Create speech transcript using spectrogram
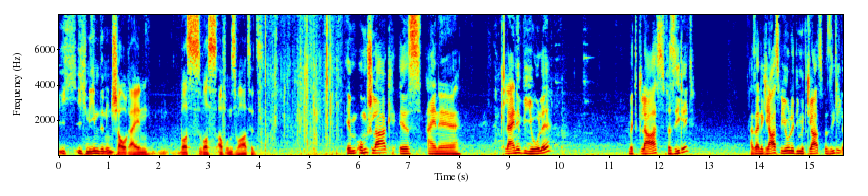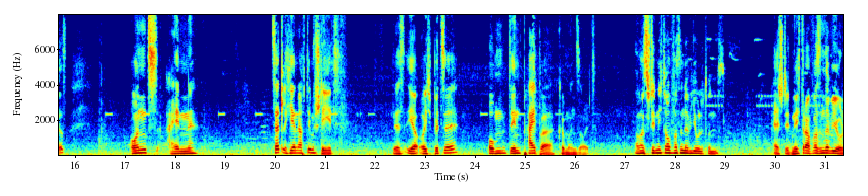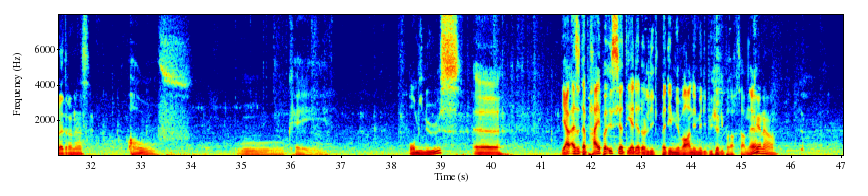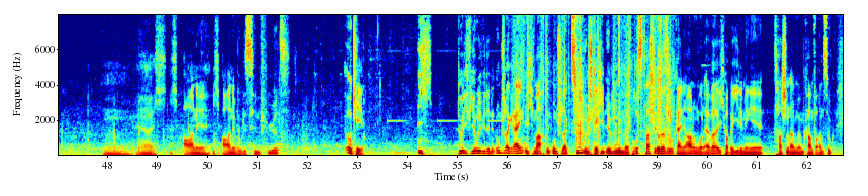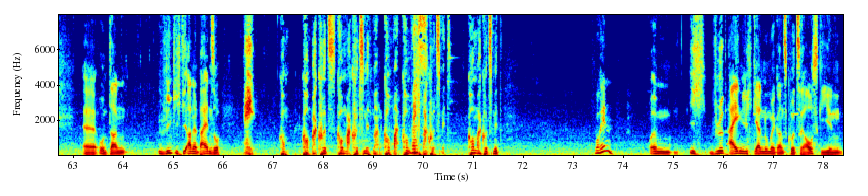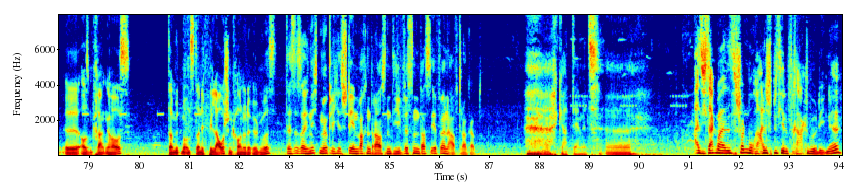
Ich, ich nehme den und schau rein, was, was auf uns wartet. Im Umschlag ist eine kleine Viole mit Glas versiegelt. Also eine Glasviole, die mit Glas versiegelt ist. Und ein Zettelchen, auf dem steht, dass ihr euch bitte um den Piper kümmern sollt. aber es steht nicht drauf, was in der Viole drin ist. Es steht nicht drauf, was in der Viole drin ist. Oh. Okay. Ominös. Äh, ja, also der Piper ist ja der, der da liegt, bei dem wir waren, den wir die Bücher gebracht haben, ne? Genau. Ja, ich, ich ahne, ich ahne, wo das hinführt. Okay. Ich tue die Fiole wieder in den Umschlag rein, ich mache den Umschlag zu und stecke ihn irgendwo in meine Brusttasche oder so, keine Ahnung, whatever. Ich habe ja jede Menge Taschen an meinem Kampfanzug. Äh, und dann winke ich die anderen beiden so, hey, komm, komm mal kurz, komm mal kurz mit, Mann, komm mal, komm echt Was? mal kurz mit. Komm mal kurz mit. Wohin? Ähm, ich würde eigentlich gern nur mal ganz kurz rausgehen äh, aus dem Krankenhaus, damit man uns da nicht belauschen kann oder irgendwas. Das ist euch nicht möglich. Es stehen Wachen draußen, die wissen, was ihr für einen Auftrag habt. Ach, goddammit. Äh, Also ich sag mal, das ist schon moralisch ein bisschen fragwürdig, ne?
